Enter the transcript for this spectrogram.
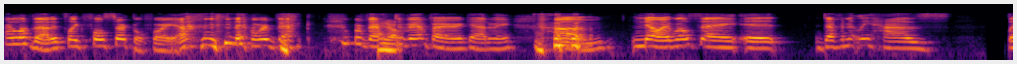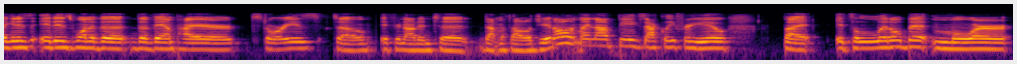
I love that. It's like full circle for you. now we're back. We're back yep. to Vampire Academy. Um, no, I will say it definitely has like it is it is one of the the vampire stories. So if you're not into that mythology at all, it might not be exactly for you, but it's a little bit more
